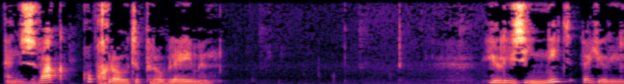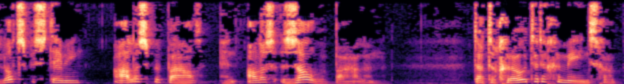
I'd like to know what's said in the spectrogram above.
en zwak op grote problemen. Jullie zien niet dat jullie lotsbestemming alles bepaalt en alles zal bepalen. Dat de grotere gemeenschap,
